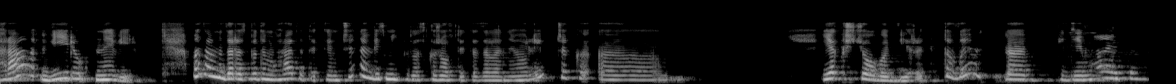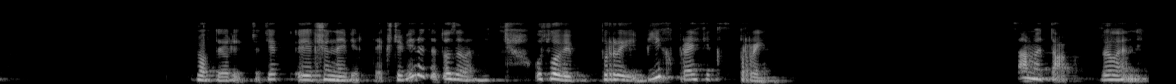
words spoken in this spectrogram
Гра вірю, не вірю. Ми з вами зараз будемо грати таким чином. Візьміть, будь ласка, жовтий та зелений олівчик. Е, Якщо ви вірите, то ви е, підіймаєте жовтий олівчик. Як- Якщо не вірите, якщо вірите, то зелений. У слові прибіг префікс при. Саме так, зелений.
